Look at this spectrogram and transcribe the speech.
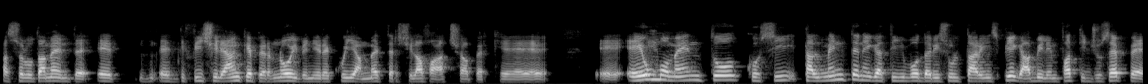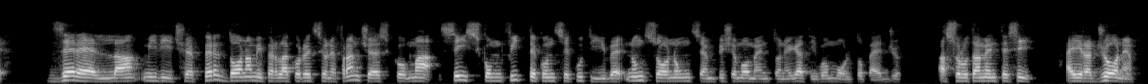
Assolutamente. È, è, difficile anche per noi venire qui a metterci la faccia perché è un momento così talmente negativo da risultare inspiegabile. Infatti, Giuseppe Zerella mi dice: Perdonami per la correzione, Francesco, ma sei sconfitte consecutive non sono un semplice momento negativo, molto peggio. Assolutamente sì, hai ragione.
